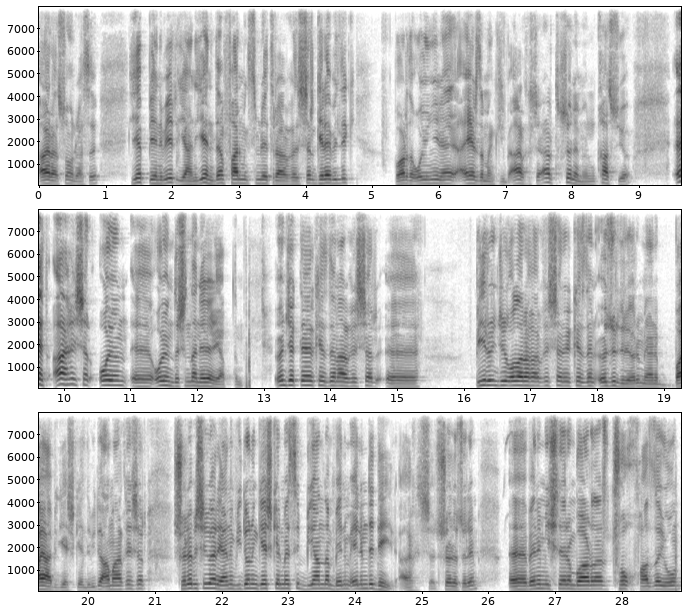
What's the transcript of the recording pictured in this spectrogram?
ara sonrası yepyeni bir yani yeniden Farming Simulator arkadaşlar gelebildik. Bu arada oyun yine her zamanki gibi arkadaşlar artık söylemiyorum kasıyor. Evet arkadaşlar oyun e, oyun dışında neler yaptım. Öncelikle herkesten arkadaşlar e, Birinci olarak arkadaşlar herkesten özür diliyorum. Yani bayağı bir geç geldi video ama arkadaşlar şöyle bir şey var yani videonun geç gelmesi bir yandan benim elimde değil arkadaşlar. Şöyle söyleyeyim. Ee, benim işlerim bu aralar çok fazla yoğun.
